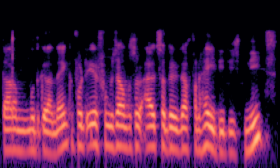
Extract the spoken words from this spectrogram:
daarom moet ik eraan denken, voor het eerst voor mezelf een soort uitstap dat ik dacht van, hé, hey, dit is niet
